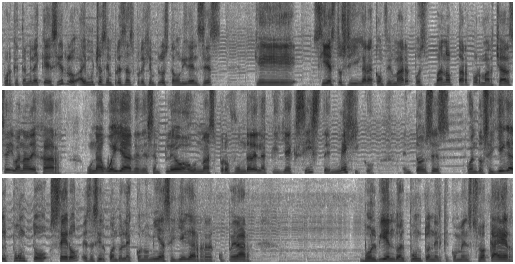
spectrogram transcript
porque también hay que decirlo, hay muchas empresas, por ejemplo, estadounidenses, que si esto se llegara a confirmar, pues van a optar por marcharse y van a dejar una huella de desempleo aún más profunda de la que ya existe en México. Entonces, cuando se llega al punto cero, es decir, cuando la economía se llega a recuperar, volviendo al punto en el que comenzó a caer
